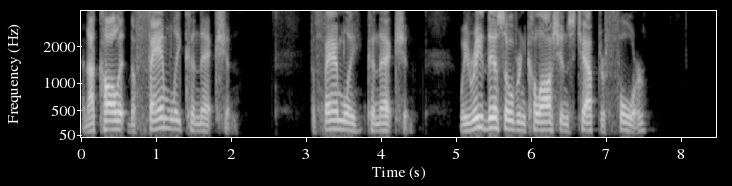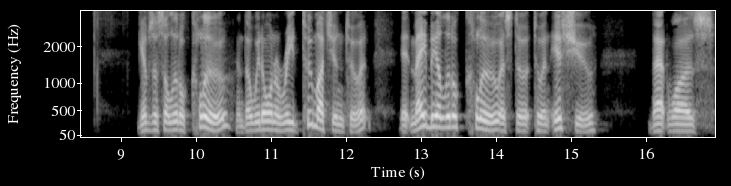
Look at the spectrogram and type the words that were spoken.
And I call it the family connection. The family connection. We read this over in Colossians chapter 4 gives us a little clue, and though we don't want to read too much into it, it may be a little clue as to, to an issue that was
